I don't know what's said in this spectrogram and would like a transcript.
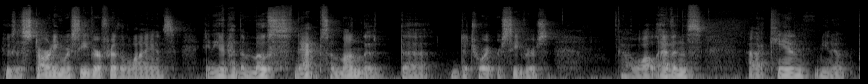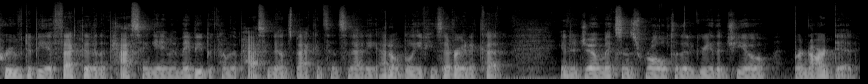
who's a starting receiver for the Lions and even had the most snaps among the, the Detroit receivers uh, while Evans uh, can, you know, prove to be effective in the passing game and maybe become the passing downs back in Cincinnati, I don't believe he's ever going to cut into Joe Mixon's role to the degree that Gio Bernard did.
